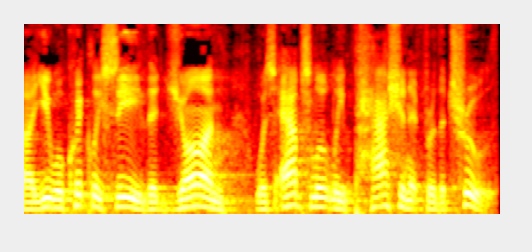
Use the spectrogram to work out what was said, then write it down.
uh, you will quickly see that John was absolutely passionate for the truth.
